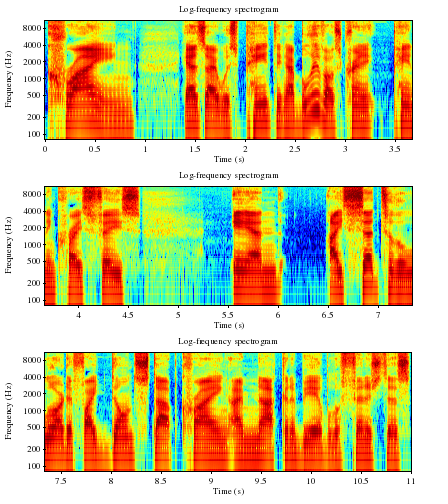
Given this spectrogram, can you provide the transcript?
crying as I was painting. I believe I was painting Christ's face, and I said to the Lord, "If I don't stop crying, I'm not going to be able to finish this."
